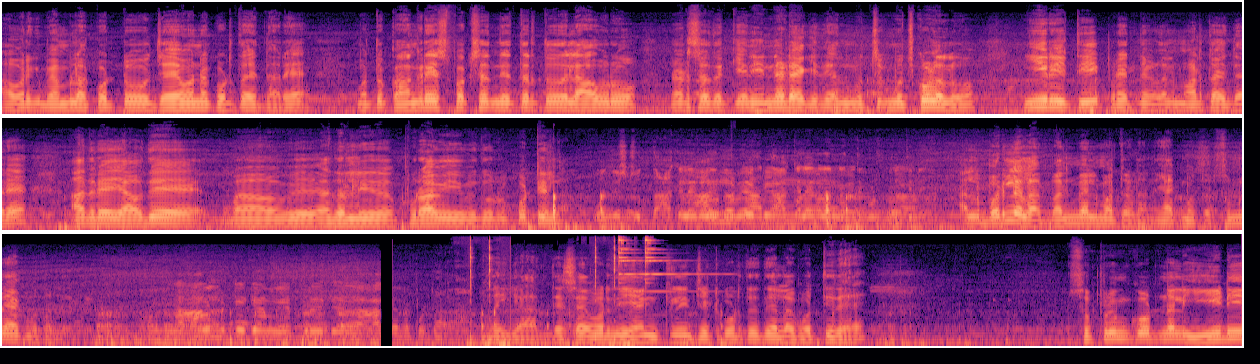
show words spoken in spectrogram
ಅವರಿಗೆ ಬೆಂಬಲ ಕೊಟ್ಟು ಜಯವನ್ನು ಕೊಡ್ತಾ ಇದ್ದಾರೆ. ಮತ್ತು ಕಾಂಗ್ರೆಸ್ ಪಕ್ಷದ ನೇತೃತ್ವದಲ್ಲಿ ಅವರು ನಡೆಸೋದಕ್ಕೇನು ಹಿನ್ನಡೆ ಆಗಿದೆ ಅದು ಮುಚ್ಚ ಮುಚ್ಕೊಳ್ಳಲು ಈ ರೀತಿ ಪ್ರಯತ್ನಗಳನ್ನು ಮಾಡ್ತಾ ಇದ್ದಾರೆ. ಆದರೆ ಯಾವುದೇ ಅದರಲ್ಲಿ ಪುರಾವೆ ಇದು ಕೊಟ್ಟಿಲ್ಲ. ಅಲ್ಲಿ ಬರಲಿಲ್ಲ ಬಂದ ಮೇಲೆ ಮಾತಾಡೋಣ. ಯಾಕೆ ಮಾತಾಡ ಸುಮ್ಮನೆ ಯಾಕೆ ಅಲ್ಲ ಈಗ ದೇಸಾಯಿ ವರದಿ ಹೆಂಗೆ ಕ್ಲೀನ್ ಚಿಟ್ ಕೊಡ್ತಿದೆ ಎಲ್ಲ ಗೊತ್ತಿದೆ. ಸುಪ್ರೀಂ ಕೋರ್ಟ್ನಲ್ಲಿ ಇಡಿ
